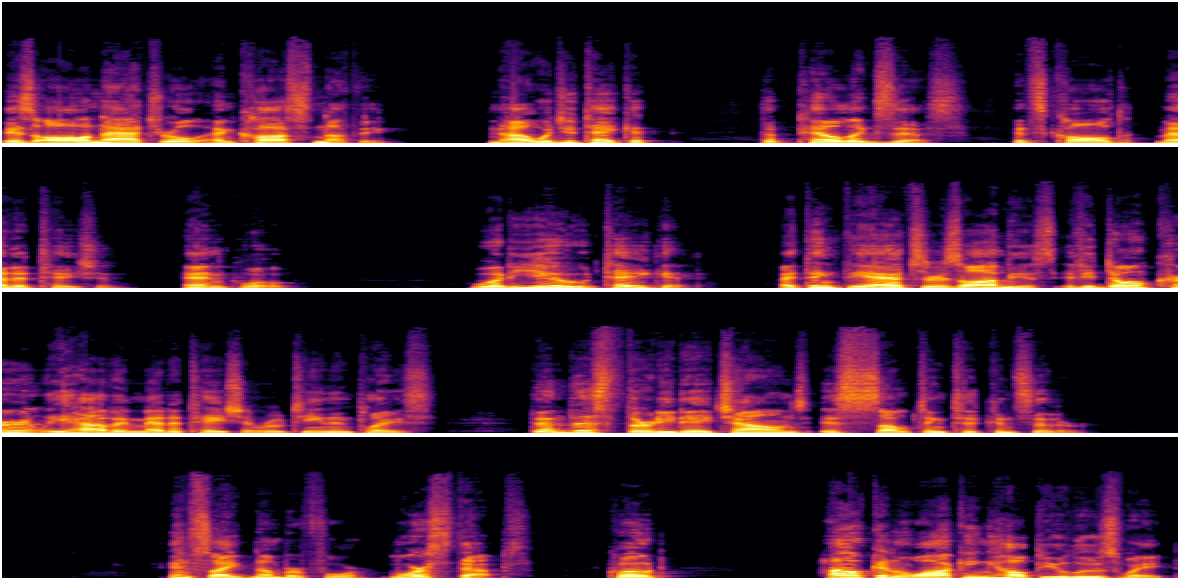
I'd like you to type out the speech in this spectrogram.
is all natural and costs nothing. Now would you take it? The pill exists. It's called meditation. End quote. Would you take it? I think the answer is obvious. If you don't currently have a meditation routine in place, then this 30 day challenge is something to consider. Insight number four more steps. Quote, How can walking help you lose weight?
